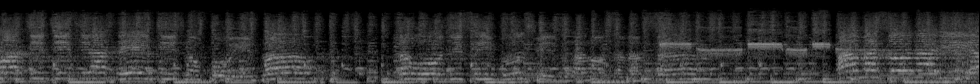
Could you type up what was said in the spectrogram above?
Morte de Tiradentes não foi em vão. São hoje símbolos vivos da nossa nação. A maçonaria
